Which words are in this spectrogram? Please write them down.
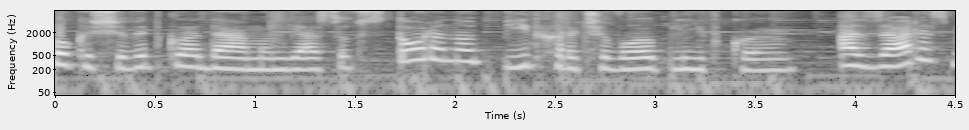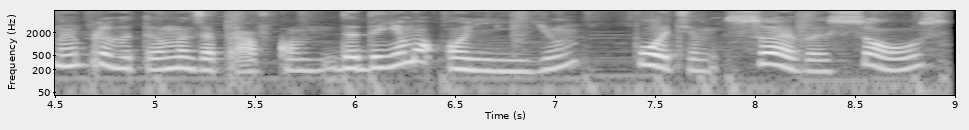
Поки що відкладаємо м'ясо в сторону під харчовою плівкою. А зараз ми приготуємо заправку. Додаємо олію, потім соєвий соус,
